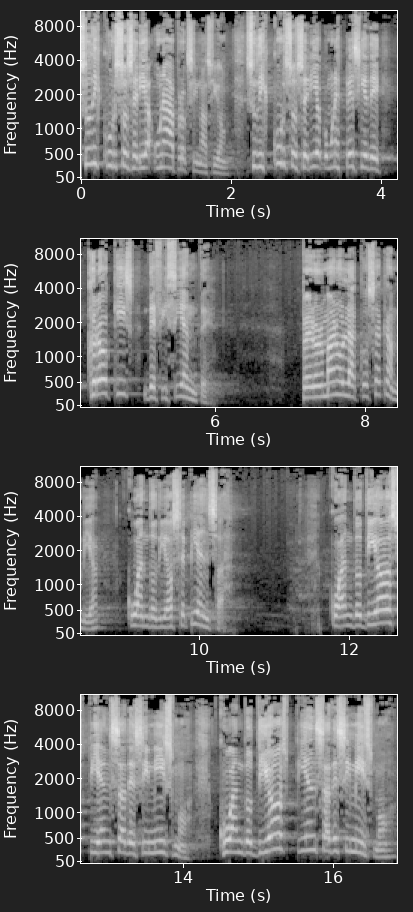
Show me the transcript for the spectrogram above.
Su discurso sería una aproximación, su discurso sería como una especie de croquis deficiente. Pero hermano, la cosa cambia cuando Dios se piensa. Cuando Dios piensa de sí mismo, cuando Dios piensa de sí mismo,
